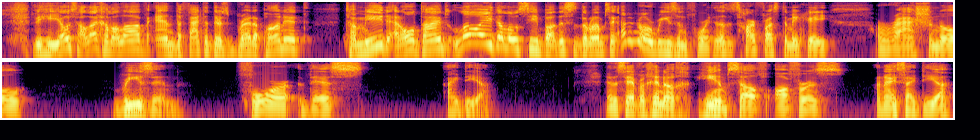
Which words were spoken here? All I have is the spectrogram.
Vihiyos halechem alav, and the fact that there's bread upon it, tamid at all times, lo lo siba. This is the Rambam saying, I don't know a reason for it. It's hard for us to make a, a rational reason for this idea. Now the Sefer Chinuch, he himself offers a nice idea.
